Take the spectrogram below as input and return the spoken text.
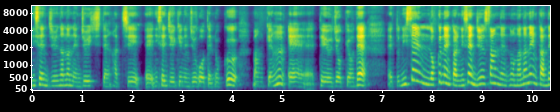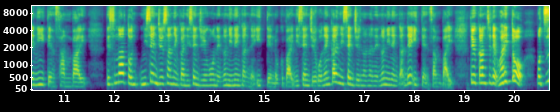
2017年11.8、えー、2019年15.6万件、えー、っていう状況で、えっと、2006年から2013年の7年間で2.3倍、で、その後、2013年から2015年の2年間で1.6倍、2015年から2017年の2年間で1.3倍という感じで、割と、もうずっ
